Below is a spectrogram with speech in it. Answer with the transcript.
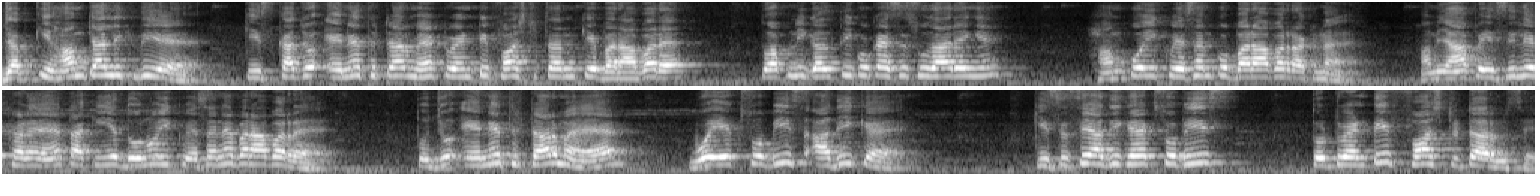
जबकि हम क्या लिख दिए हैं? कि इसका जो एनेथ टर्म है ट्वेंटी फ़र्स्ट टर्म के बराबर है तो अपनी गलती को कैसे सुधारेंगे? हमको इक्वेशन को बराबर रखना है। हम यहाँ पे इसीलिए खड़े हैं ताकि ये दोनों इक्वेशन है बराबर रहे। तो जो एनेथ टर्म है, वो 120 अधिक है। किससे अधिक है 120 तो ट्वेंटी फ़र्स्ट टर्म से।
